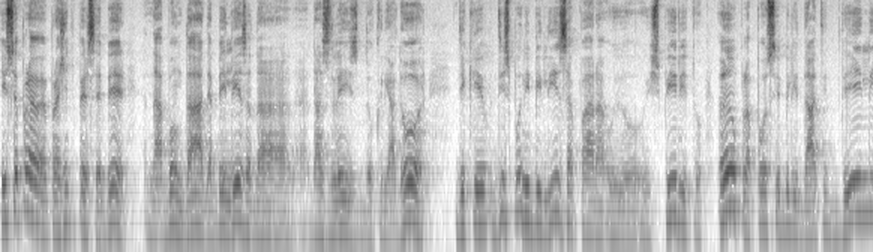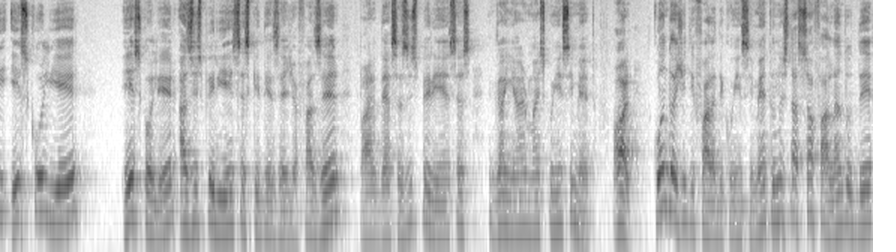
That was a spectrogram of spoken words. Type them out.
Isso é para a gente perceber na bondade, a beleza da, das leis do Criador, de que disponibiliza para o, o espírito ampla possibilidade dele escolher escolher as experiências que deseja fazer para dessas experiências ganhar mais conhecimento. Olha, quando a gente fala de conhecimento, não está só falando de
